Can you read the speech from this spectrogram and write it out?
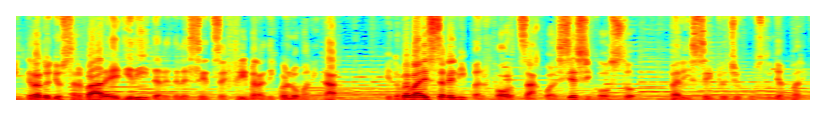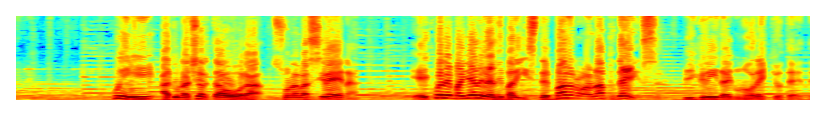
in grado di osservare e di ridere dell'essenza effimera di quell'umanità che doveva essere lì per forza a qualsiasi costo per il semplice gusto di apparire. Qui, ad una certa ora, suona la sirena e quelle maiale delle bariste ballano la lap dance, mi grida in un orecchio Ted.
